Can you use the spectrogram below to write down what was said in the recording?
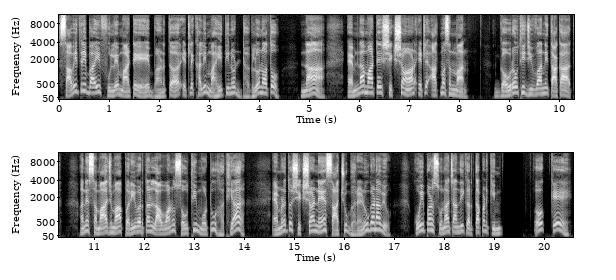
સાવિત્રીબાઈ ફૂલે માટે ભણતર એટલે ખાલી માહિતીનો ઢગલો નહોતો. ના એમના માટે શિક્ષણ એટલે આત્મસન્માન, ગૌરવથી જીવવાની તાકાત અને સમાજમાં પરિવર્તન લાવવાનું સૌથી મોટું હથિયાર. એમણે તો શિક્ષણને સાચું ઘરેણું ગણાવ્યું. કોઈ પણ સોના ચાંદી કરતાં પણ કિંમત ઓકે,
